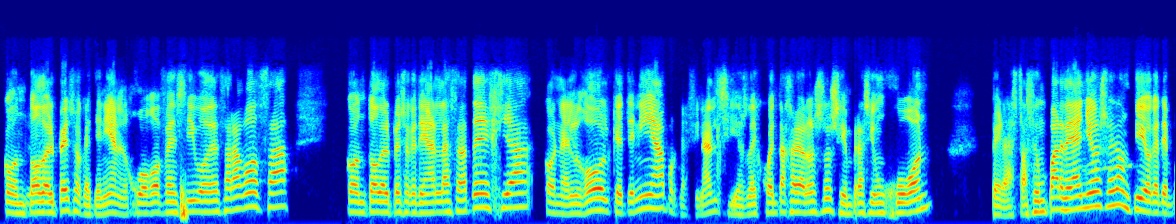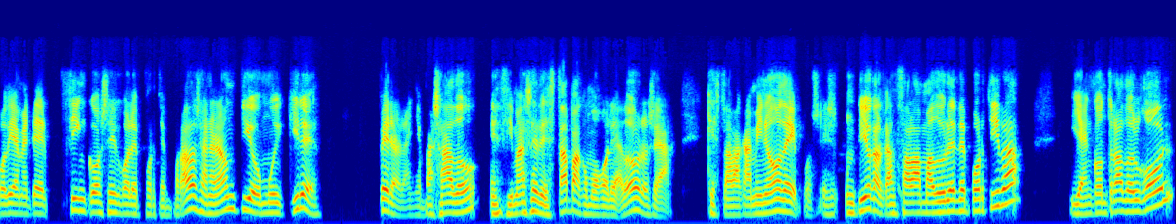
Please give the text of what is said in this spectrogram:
Con todo el peso que tenía en el juego ofensivo de Zaragoza, con todo el peso que tenía en la estrategia, con el gol que tenía, porque al final, si os dais cuenta, Javi Alonso siempre ha sido un jugón, pero hasta hace un par de años era un tío que te podía meter cinco o seis goles por temporada. O sea, no era un tío muy killer. Pero el año pasado, encima se destapa como goleador. O sea, que estaba camino de, pues es un tío que ha alcanzado la madurez deportiva y ha encontrado el gol,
